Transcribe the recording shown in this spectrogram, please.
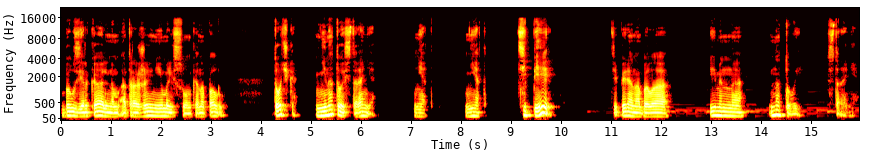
был зеркальным отражением рисунка на полу. Точка не на той стороне. Нет, нет. Теперь? Теперь она была именно на той стороне.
